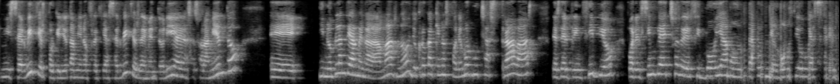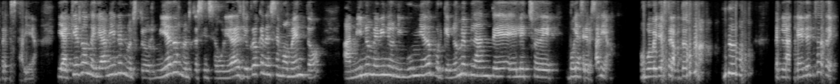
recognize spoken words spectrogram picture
mis servicios, porque yo también ofrecía servicios de mentoría y de asesoramiento. Eh, y no plantearme nada más, ¿no? Yo creo que aquí nos ponemos muchas trabas desde el principio por el simple hecho de decir voy a montar un negocio, voy a ser empresaria. Y aquí es donde ya vienen nuestros miedos, nuestras inseguridades. Yo creo que en ese momento a mí no me vino ningún miedo porque no me planteé el hecho de voy a ser empresaria o voy a ser autónoma. No, me planteé el hecho de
